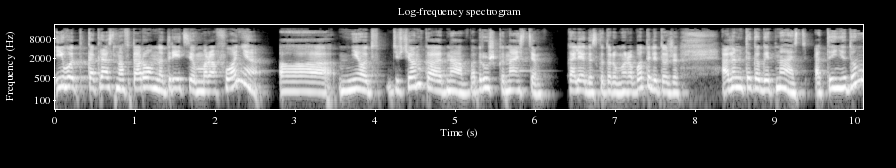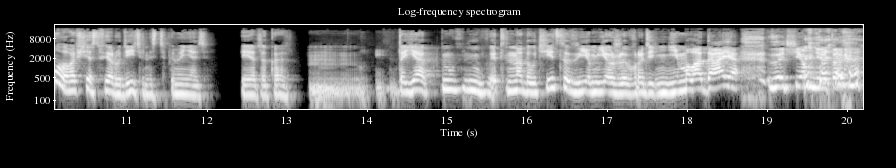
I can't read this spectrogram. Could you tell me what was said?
и вот как раз на втором, на третьем марафоне э, мне вот девчонка одна, подружка Настя, коллега, с которой мы работали тоже, она мне такая говорит, Настя, а ты не думала вообще сферу деятельности поменять? И я такая, да я, ну, это надо учиться, я, я уже вроде не молодая, зачем мне это?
